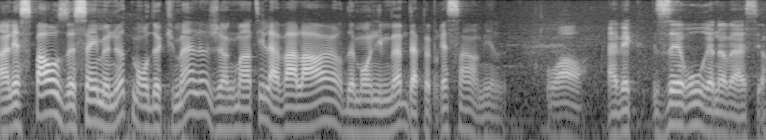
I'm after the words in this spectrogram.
en l'espace de cinq minutes, mon document, j'ai augmenté la valeur de mon immeuble d'à peu près 100 000 Wow. avec zéro rénovation.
